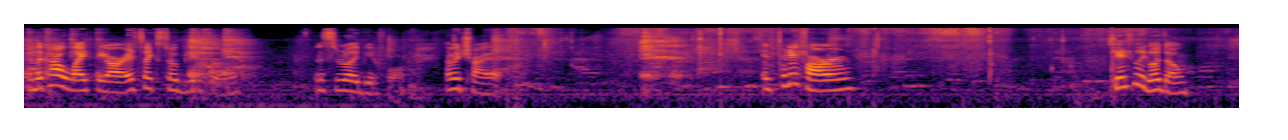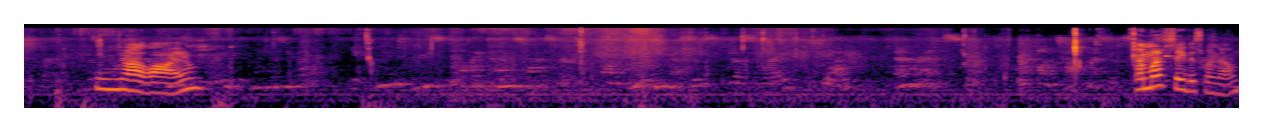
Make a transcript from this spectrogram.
And look how light they are. It's like so beautiful. It's really beautiful. Let me try it. It's pretty hard. Tastes really good though. Not a lie. I'm gonna save this one though.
